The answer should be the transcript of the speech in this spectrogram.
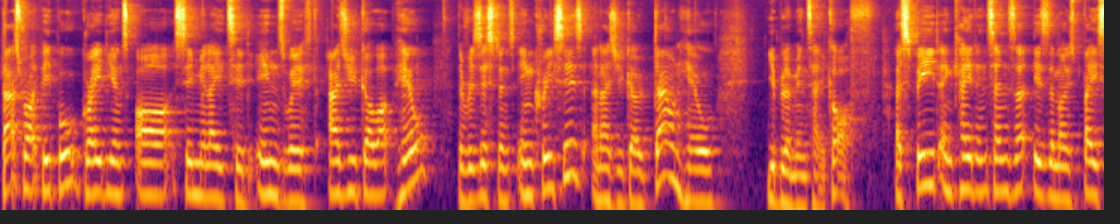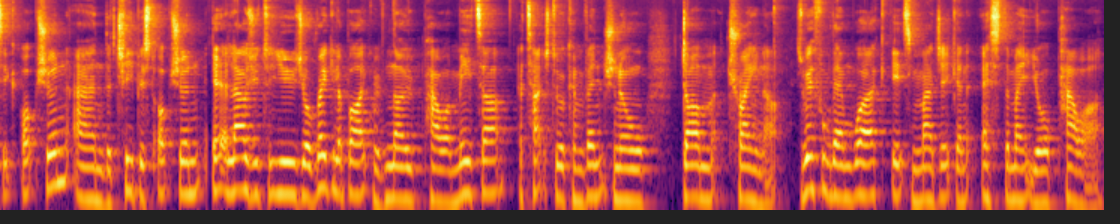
That's right people, gradients are simulated in Zwift as you go uphill the resistance increases, and as you go downhill, you blooming take off. A speed and cadence sensor is the most basic option and the cheapest option. It allows you to use your regular bike with no power meter attached to a conventional dumb trainer. Zwift will then work its magic and estimate your power.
